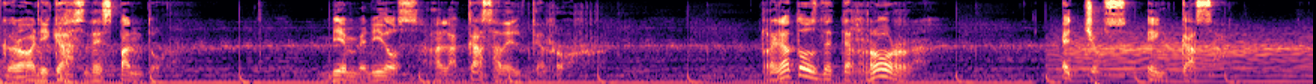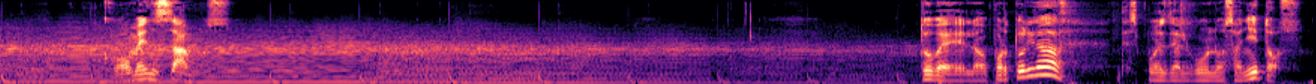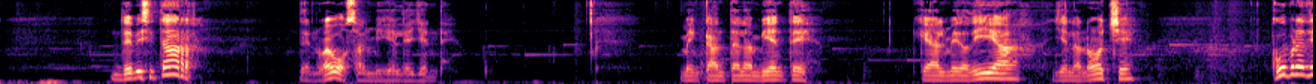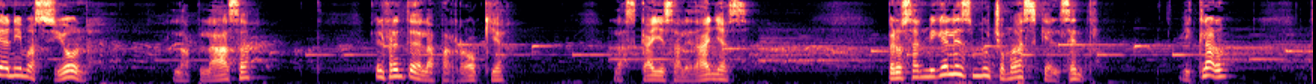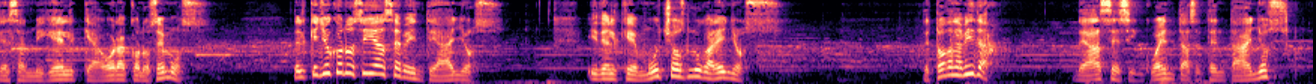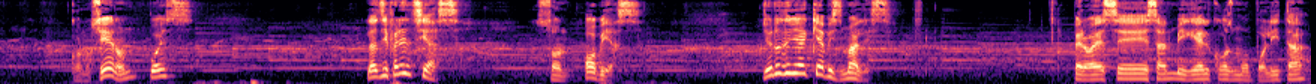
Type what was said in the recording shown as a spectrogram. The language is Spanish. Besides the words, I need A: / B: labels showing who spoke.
A: Crónicas de espanto. Bienvenidos a la casa del terror. Relatos de terror hechos en casa. Comenzamos. Tuve la oportunidad, después de algunos añitos, de visitar de nuevo San Miguel de Allende. Me encanta el ambiente que al mediodía y en la noche cubre de animación la plaza, el frente de la parroquia, las calles aledañas. Pero San Miguel es mucho más que el centro. Y claro, del San Miguel que ahora conocemos, del que yo conocí hace 20 años y del que muchos lugareños de toda la vida, de hace 50, 70 años, conocieron, pues, las diferencias son obvias. Yo no diría que abismales, pero ese San Miguel cosmopolita,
